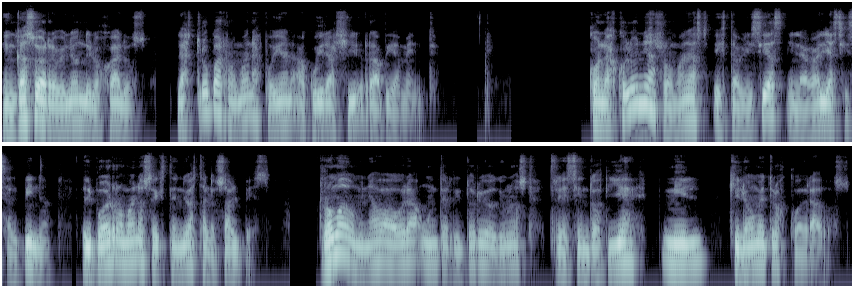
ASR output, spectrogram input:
En caso de rebelión de los galos, las tropas romanas podían acudir allí rápidamente. Con las colonias romanas establecidas en la Galia cisalpina, el poder romano se extendió hasta los Alpes. Roma dominaba ahora un territorio de unos 310.000 kilómetros cuadrados.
